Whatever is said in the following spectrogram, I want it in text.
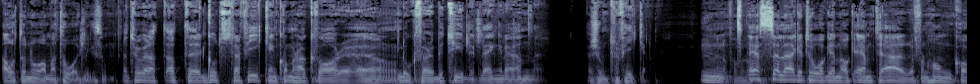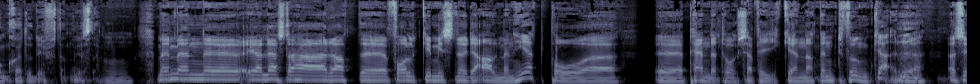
autonoma tåg. Liksom. Jag tror väl att, att eh, godstrafiken kommer ha kvar eh, lokförare betydligt längre än persontrafiken. Mm. SL äger tågen och MTR från Hongkong sköter driften. Just det. Men, men eh, jag läste här att eh, folk är missnöjda allmänhet på eh, pendeltågstrafiken, att den inte funkar. Mm. Alltså,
